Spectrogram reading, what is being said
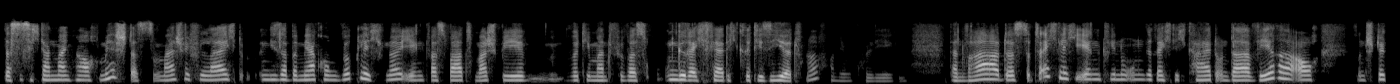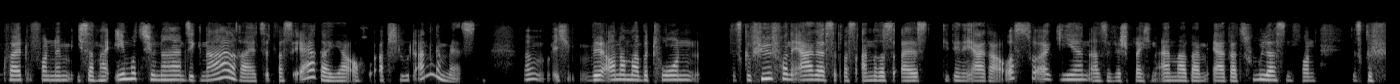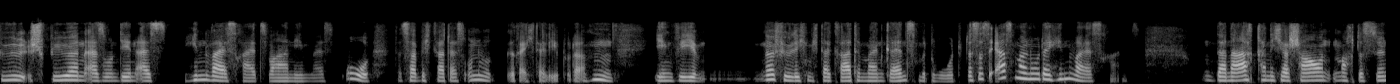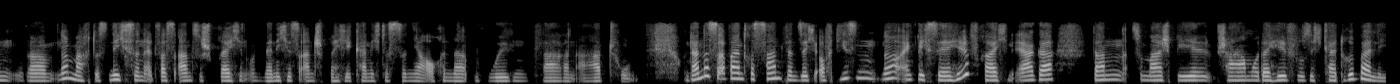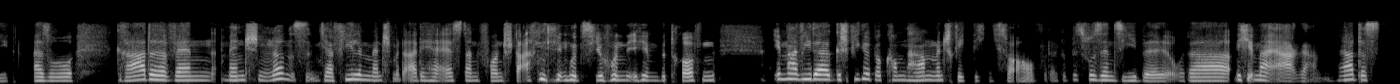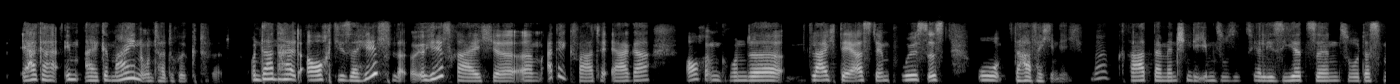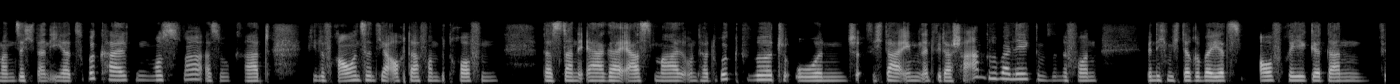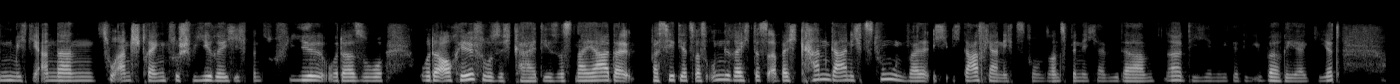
dass es sich dann manchmal auch mischt, dass zum Beispiel vielleicht in dieser Bemerkung wirklich ne, irgendwas war, zum Beispiel wird jemand für was ungerechtfertigt kritisiert ne, von dem Kollegen. Dann war das tatsächlich irgendwie eine Ungerechtigkeit und da wäre auch so ein Stück weit von einem, ich sag mal, emotionalen Signalreiz, etwas Ärger ja auch absolut angemessen. Ne. Ich will auch nochmal betonen, das Gefühl von Ärger ist etwas anderes als den Ärger auszuagieren. Also wir sprechen einmal beim Ärger zulassen von das Gefühl spüren, also den als Hinweisreiz wahrnehmen, als, oh, das habe ich gerade als ungerecht erlebt oder hm, irgendwie ne, fühle ich mich da gerade in meinen Grenzen bedroht. Das ist erstmal nur der Hinweisreiz danach kann ich ja schauen, macht es Sinn oder ne, macht es nicht Sinn, etwas anzusprechen. Und wenn ich es anspreche, kann ich das dann ja auch in einer ruhigen, klaren Art tun. Und dann ist aber interessant, wenn sich auf diesen ne, eigentlich sehr hilfreichen Ärger dann zum Beispiel Scham oder Hilflosigkeit drüberlegt. Also gerade wenn Menschen, ne, es sind ja viele Menschen mit ADHS dann von starken Emotionen eben betroffen, immer wieder gespiegelt bekommen haben, Mensch, reg dich nicht so auf oder du bist so sensibel oder nicht immer ärgern. Ja, das Ärger im Allgemeinen unterdrückt wird. Und dann halt auch dieser hilf hilfreiche, ähm, adäquate Ärger auch im Grunde gleich der erste Impuls ist, oh, darf ich nicht. Ne? Gerade bei Menschen, die eben so sozialisiert sind, so dass man sich dann eher zurückhalten muss. Ne? Also gerade viele Frauen sind ja auch davon betroffen, dass dann Ärger erstmal unterdrückt wird und sich da eben entweder Scham drüber legt im Sinne von, wenn ich mich darüber jetzt aufrege, dann finden mich die anderen zu anstrengend, zu schwierig, ich bin zu viel oder so. Oder auch Hilflosigkeit, dieses, naja, da passiert jetzt was Ungerechtes, aber ich kann gar nichts tun, weil ich, ich darf ja nichts tun, sonst bin ich ja wieder ne, diejenige, die überreagiert.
